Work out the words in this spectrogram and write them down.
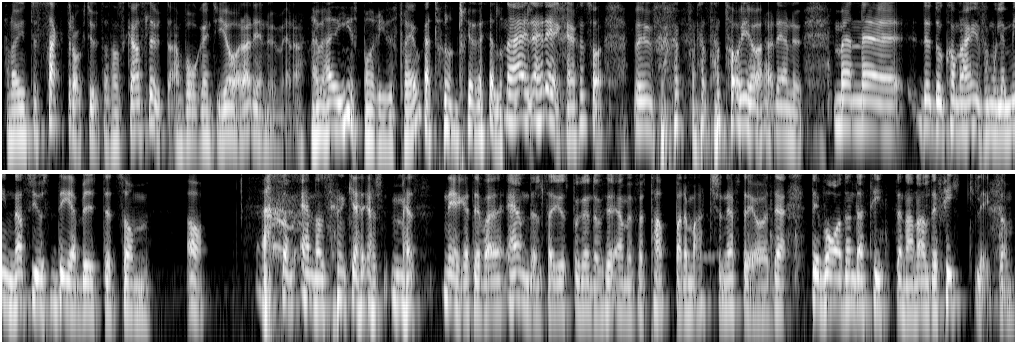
han har ju inte sagt rakt ut att han ska sluta, han vågar inte göra det numera. Men det hade ingen som har riktigt frågat honom tror jag heller. Nej, nej, det är kanske så. Vi får får nästan ta och göra det nu. Men eh, då, då kommer han ju förmodligen minnas just det bytet som, ja, som en av sin karriärs mest negativa händelser just på grund av hur MFF tappade matchen efter det. Det. Det var den där titeln han aldrig fick liksom.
